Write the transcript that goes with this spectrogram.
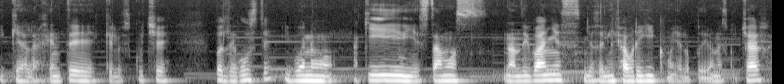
y que a la gente que lo escuche pues le guste. Y bueno, aquí estamos Nando Ibáñez, Jocelyn Jauregui, como ya lo pudieron escuchar.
